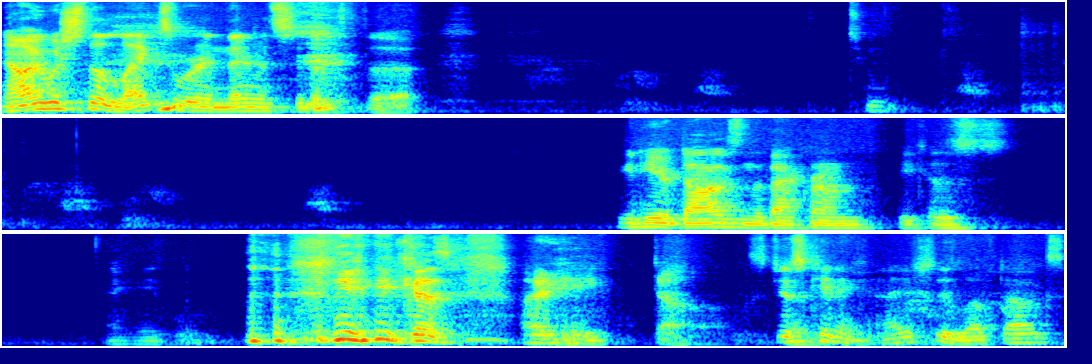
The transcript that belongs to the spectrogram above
Now I wish the legs were in there instead of the. You can hear dogs in the background because I hate them. because I hate dogs. Just kidding. I actually love dogs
